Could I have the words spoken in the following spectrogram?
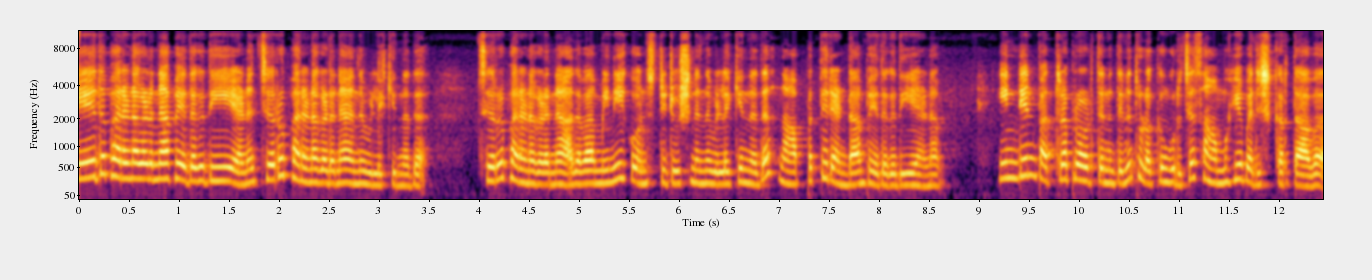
ഏത് ഭരണഘടനാ ഭേദഗതിയെയാണ് ചെറു ഭരണഘടന എന്ന് വിളിക്കുന്നത്? ചെറു ഭരണഘടന അഥവാ മിനി കോൺസ്റ്റിറ്റ്യൂഷൻ എന്ന് വിളിക്കുന്നത് നാൽപ്പത്തി രണ്ടാം ഭേദഗതിയെയാണ്. ഇന്ത്യൻ പത്രപ്രവർത്തനത്തിന് തുടക്കം കുറിച്ച സാമൂഹ്യ പരിഷ്കർത്താവ്.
